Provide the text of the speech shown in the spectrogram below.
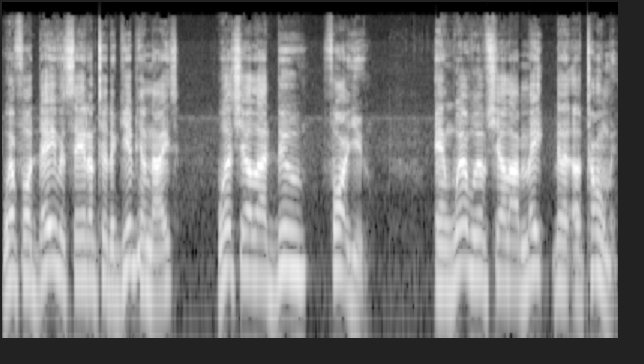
wherefore David said unto the Gibeonites, What shall I do for you? And wherewith shall I make the atonement,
